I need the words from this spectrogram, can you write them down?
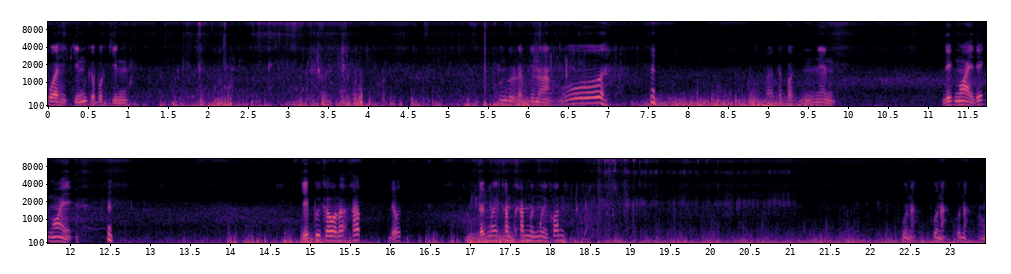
ปล่อให้กินก็บ่กินมึงดูล่ะพี่น้อง โอ้ย มาแต่บักเน่นเด็กน้อย เด็กน้อย เจ็บพื้นเขาแล้วครับ เดี๋ยวจักหน่อยคำคำๆมือๆก่อน พูดนะพูดนะพูดนะเอา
